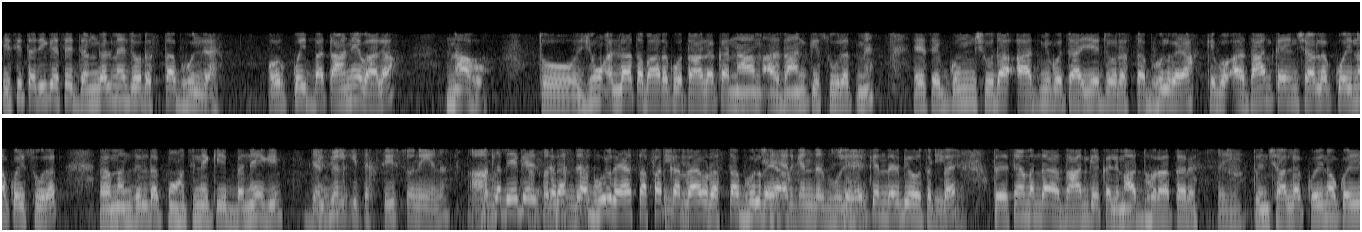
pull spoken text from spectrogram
اسی طریقے سے جنگل میں جو رستہ بھول جائے اور کوئی بتانے والا نہ ہو تو یوں اللہ تبارک و تعالیٰ کا نام اذان کی صورت میں ایسے گم شدہ آدمی کو چاہیے جو رستہ بھول گیا کہ وہ اذان کا انشاءاللہ کوئی نہ کوئی صورت منزل تک پہنچنے کی بنے گی۔ جنگل کی تخصیص تو نہیں ہے نا؟ مطلب یہ کہ رستہ بھول گیا سفر کر رہا ہے اور رستہ بھول گیا شہر کے اندر بھول شہر کے اندر بھی ہو سکتا ہے۔ تو ایسے میں بندہ اذان کے کلمات دہراتا رہے۔ تو انشاءاللہ کوئی نہ کوئی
